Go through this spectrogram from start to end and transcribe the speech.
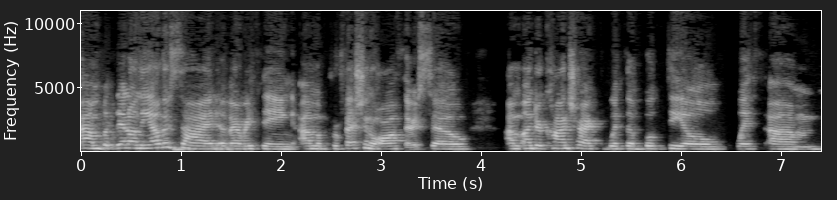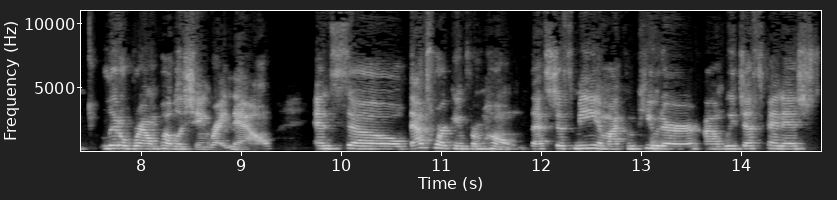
Um, but then on the other side of everything, I'm a professional author. So I'm under contract with a book deal with um, Little Brown Publishing right now. And so that's working from home. That's just me and my computer. Um, we just finished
